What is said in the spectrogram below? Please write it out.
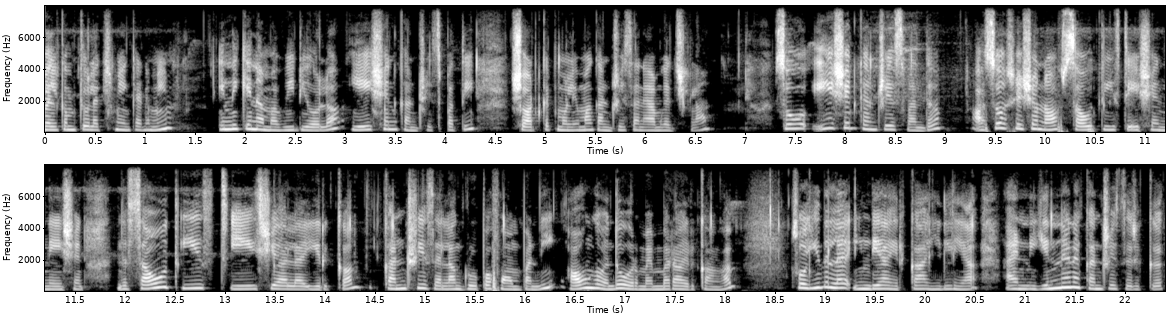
வெல்கம் டு லக்ஷ்மி அகாடமி இன்றைக்கி நம்ம வீடியோவில் ஏஷியன் கண்ட்ரீஸ் பற்றி ஷார்ட்கட் மூலயமா கண்ட்ரீஸை ஞாபகம் வச்சுக்கலாம். ஸோ ஏஷியன் கண்ட்ரீஸ் வந்து association of south east Asian nation இந்த சவுத் ஈஸ்ட் ஏஷியாவில் இருக்க கண்ட்ரீஸ் எல்லாம் குரூப்பாக ஃபார்ம் பண்ணி அவங்க வந்து ஒரு மெம்பராக இருக்காங்க. ஸோ இதில் இந்தியா இருக்கா? இல்லையா? அண்ட் என்னென்ன கண்ட்ரீஸ் இருக்குது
